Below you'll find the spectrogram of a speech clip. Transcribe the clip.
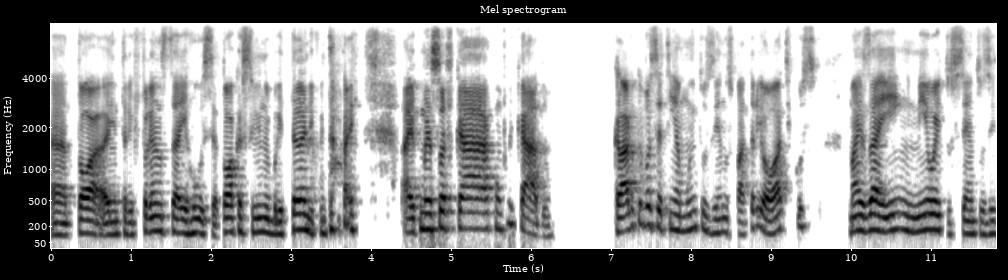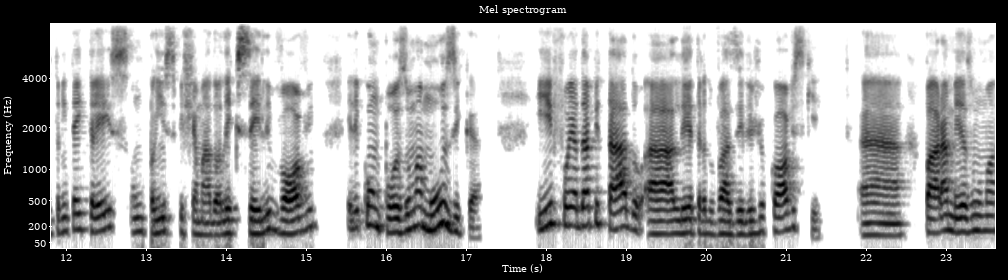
uh, entre França e Rússia, toca-se o hino britânico, então aí, aí começou a ficar complicado. Claro que você tinha muitos hinos patrióticos, mas aí em 1833, um príncipe chamado Alexei Lvov, ele compôs uma música e foi adaptado à letra do Vasily Zhukovsky, uh, para mesmo uma,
